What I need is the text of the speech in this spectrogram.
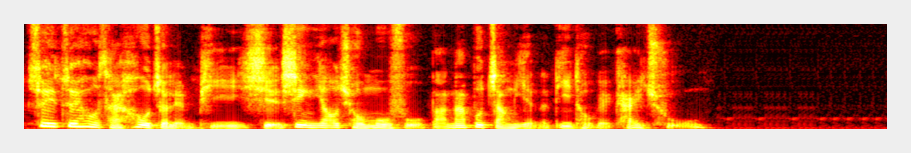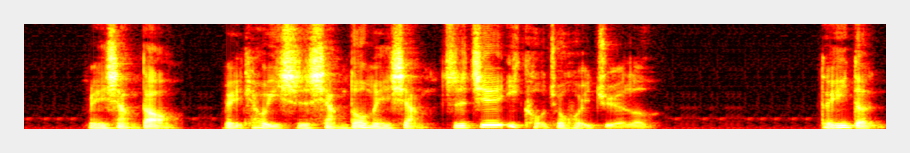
所以最后才厚着脸皮写信要求幕府把那不长眼的地头给开除。没想到北条一时想都没想，直接一口就回绝了。等一等，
